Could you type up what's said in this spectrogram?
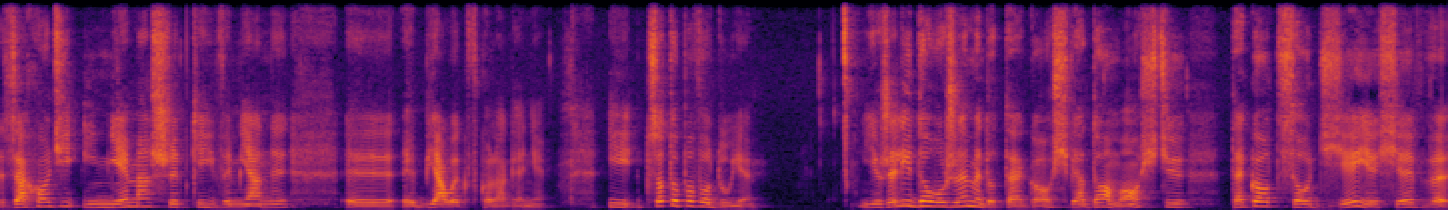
zachodzi i nie ma szybkiej wymiany białek w kolagenie. I co to powoduje? Jeżeli dołożymy do tego świadomość tego, co dzieje się w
